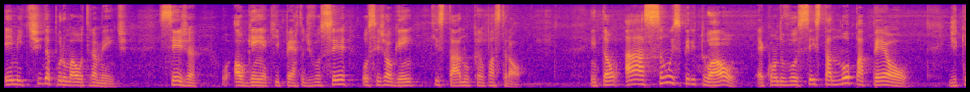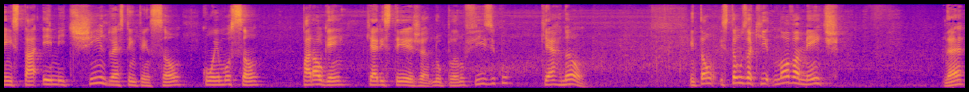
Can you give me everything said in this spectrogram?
emitida por uma outra mente, seja alguém aqui perto de você ou seja alguém que está no campo astral. Então, a ação espiritual é quando você está no papel de quem está emitindo esta intenção com emoção para alguém, quer esteja no plano físico, quer não. Então, estamos aqui novamente né,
